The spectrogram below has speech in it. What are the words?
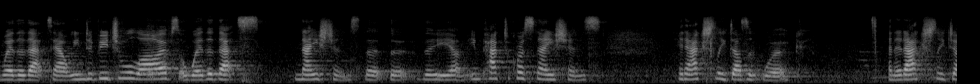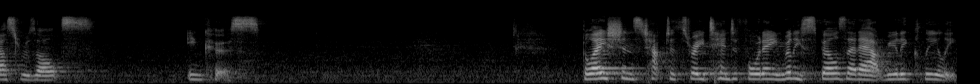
whether that's our individual lives or whether that's nations, the, the, the um, impact across nations, it actually doesn't work. And it actually just results in curse. Galatians chapter 3, 10 to 14 really spells that out really clearly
